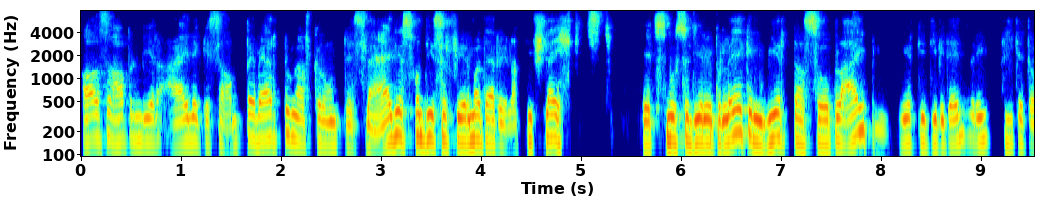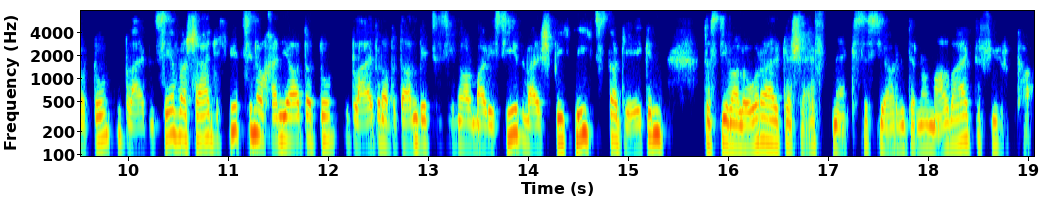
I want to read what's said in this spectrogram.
Also haben wir eine Gesamtbewertung aufgrund des Values von dieser Firma, der relativ schlecht ist. Jetzt musst du dir überlegen, wird das so bleiben? Wird die Dividendenrendite dort unten bleiben? Sehr wahrscheinlich wird sie noch ein Jahr dort unten bleiben, aber dann wird sie sich normalisieren, weil es spricht nichts dagegen, dass die Valora ihr Geschäft nächstes Jahr wieder normal weiterführen kann.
